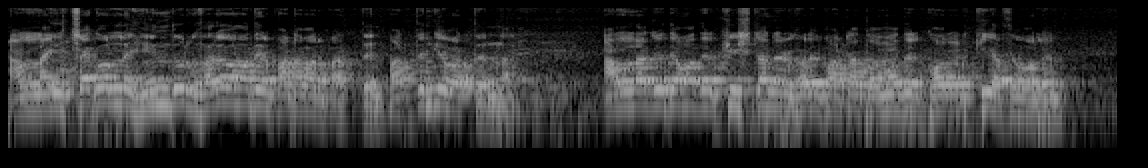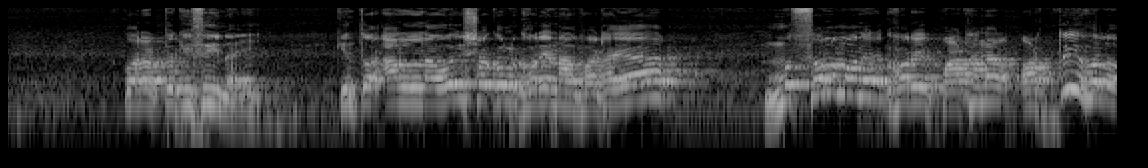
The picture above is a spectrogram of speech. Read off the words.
আল্লাহ ইচ্ছা করলে হিন্দুর ঘরেও আমাদের পাঠাবার পারতেন। পারতেন কি পারতেন না? আল্লাহ যদি আমাদের খ্রিস্টানের ঘরে পাঠাতো, আমাদের করার কি আছে বলেন? করার তো কিছুই নাই। কিন্তু আল্লাহ ওই সকল ঘরে না পাঠায়া মুসলমানের ঘরে পাঠানোর অর্থই হলো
